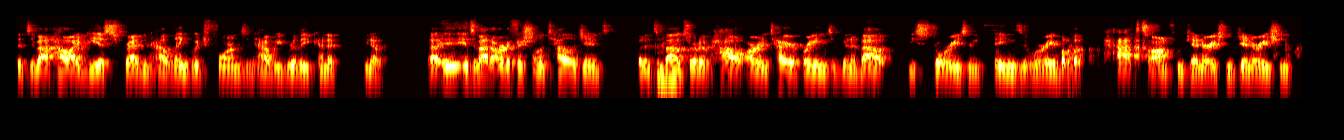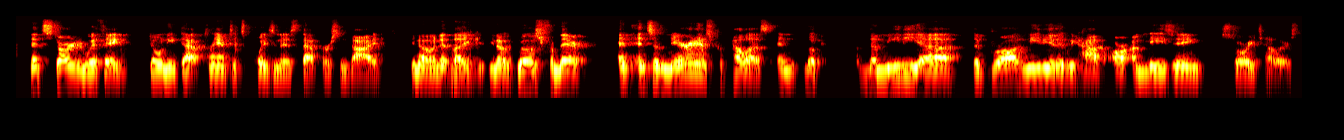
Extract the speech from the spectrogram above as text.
That's about how ideas spread and how language forms and how we really kind of you know uh, it, it's about artificial intelligence but it's mm-hmm. about sort of how our entire brains have been about these stories and things that we're able to pass on from generation to generation that started with a don't eat that plant it's poisonous that person died you know and it like you know goes from there. And and so narratives propel us. And look the media the broad media that we have are amazing storytellers.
